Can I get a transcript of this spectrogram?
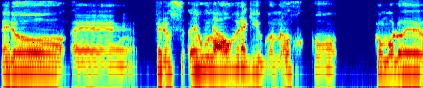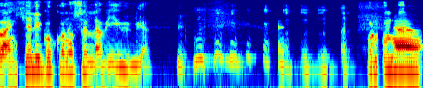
Pero, eh, pero es una obra que conozco como los evangélicos conocen la Biblia. Con una,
